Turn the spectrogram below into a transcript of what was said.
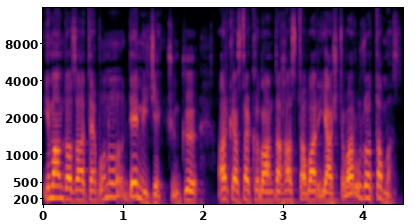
İmam da zaten bunu demeyecek. Çünkü arkasında kılanda hasta var, yaşlı var uzatamaz.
